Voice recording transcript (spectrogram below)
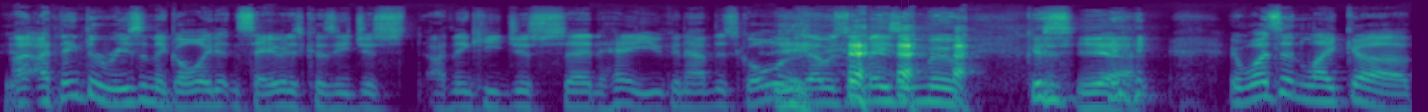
Yeah. I, I think the reason the goalie didn't save it is because he just, I think he just said, "Hey, you can have this goal." That was an amazing move because Yeah. it wasn't like uh,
